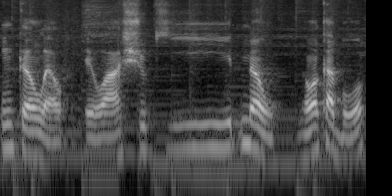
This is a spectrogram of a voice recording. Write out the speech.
Então, Léo, eu acho que não, não acabou.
